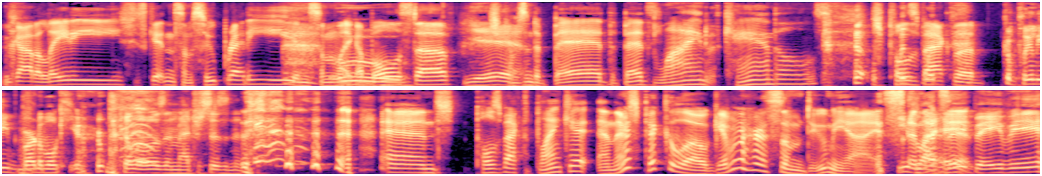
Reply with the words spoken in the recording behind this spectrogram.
we got a lady she's getting some soup ready and some like a bowl of stuff she Yeah. comes into bed the bed's lined with candles she pulls back the completely burnable pillows and mattresses and and pulls back the blanket and there's piccolo giving her some doomy eyes he's and like, "Hey, it baby."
